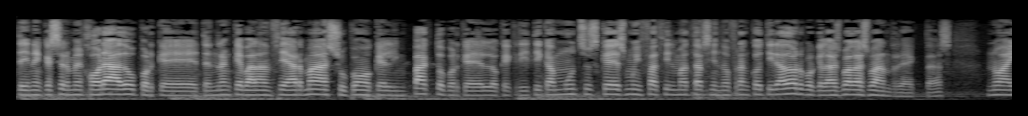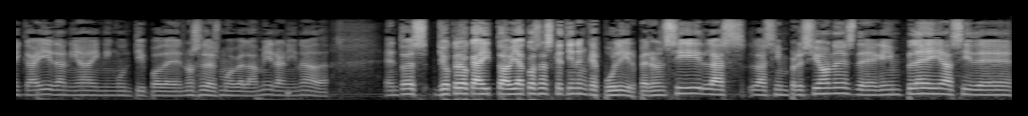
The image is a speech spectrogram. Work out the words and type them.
tiene que ser mejorado porque tendrán que balancear más, supongo que el impacto, porque lo que critican mucho es que es muy fácil matar siendo francotirador porque las balas van rectas. No hay caída ni hay ningún tipo de... no se les mueve la mira ni nada. Entonces, yo creo que hay todavía cosas que tienen que pulir, pero en sí las, las impresiones de gameplay, así de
